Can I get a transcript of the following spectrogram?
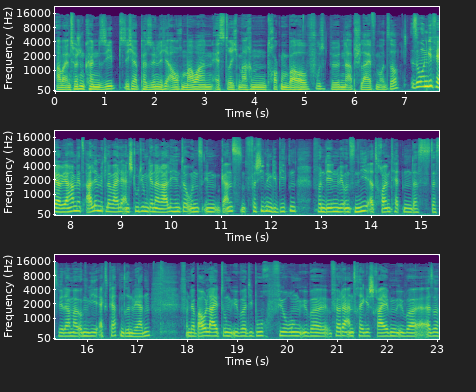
Aber inzwischen können Sie sicher persönlich auch Mauern, Estrich machen, Trockenbau, Fußböden abschleifen und so? So ungefähr. Wir haben jetzt alle mittlerweile ein Studium Generale hinter uns in ganz verschiedenen Gebieten, von denen wir uns nie erträumt hätten, dass, dass wir da mal irgendwie Experten drin werden. Von der Bauleitung über die Buchführung, über Förderanträge schreiben, über also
